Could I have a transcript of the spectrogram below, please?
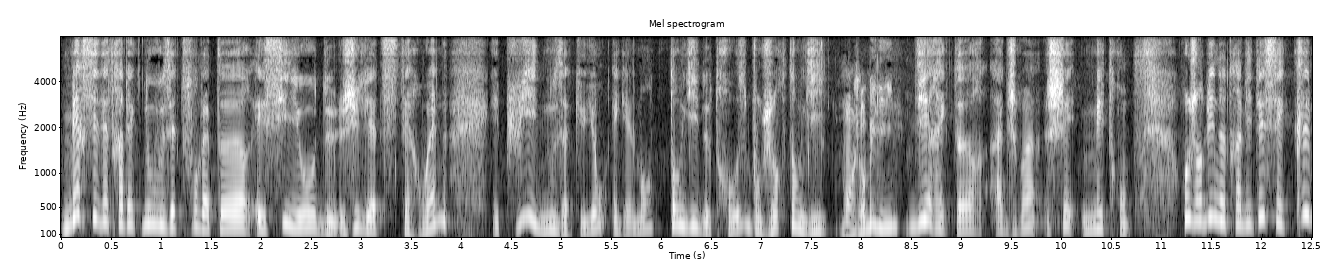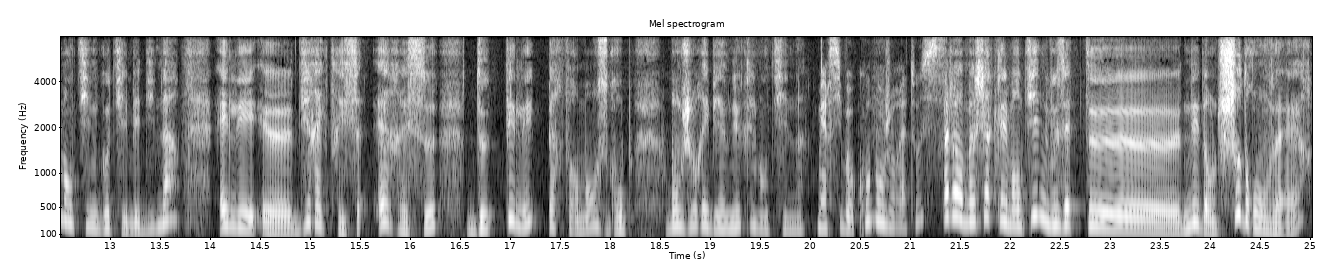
Merci d'être avec nous. Vous êtes fondateur et CEO de Juliette Sterwen. Et puis, puis, nous accueillons également Tanguy de Trose. Bonjour Tanguy. Bonjour Billy. Directeur adjoint chez Metron. Aujourd'hui, notre invitée, c'est Clémentine Gauthier-Médina. Elle est euh, directrice RSE de Téléperformance Group. Bonjour et bienvenue Clémentine. Merci beaucoup, bonjour à tous. Alors, ma chère Clémentine, vous êtes euh, née dans le Chaudron Vert.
